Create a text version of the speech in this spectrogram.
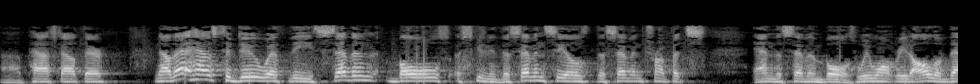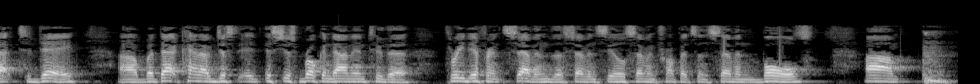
uh, passed out there. Now that has to do with the seven bowls, excuse me, the seven seals, the seven trumpets, and the seven bowls. We won't read all of that today, uh, but that kind of just, it, it's just broken down into the three different seven, the seven seals, seven trumpets, and seven bowls. Um,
